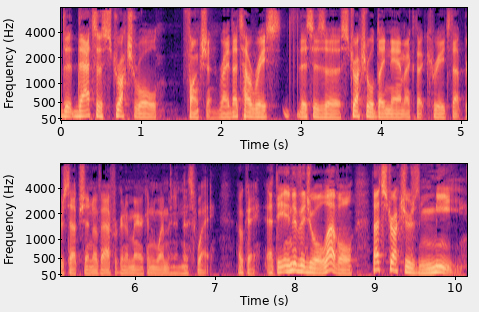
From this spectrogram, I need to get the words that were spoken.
th- that's a structural function, right? That's how race, this is a structural dynamic that creates that perception of African American women in this way. Okay. At the individual level, that structures me,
